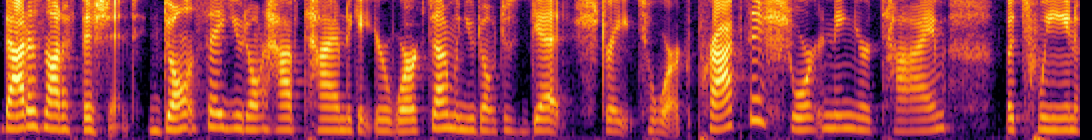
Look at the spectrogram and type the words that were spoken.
that is not efficient. Don't say you don't have time to get your work done when you don't just get straight to work. Practice shortening your time between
